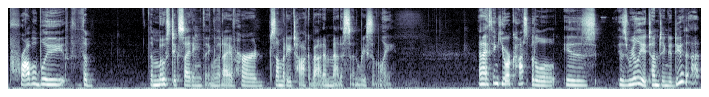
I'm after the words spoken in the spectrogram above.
probably the the most exciting thing that I have heard somebody talk about in medicine recently. And I think York Hospital is is really attempting to do that.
